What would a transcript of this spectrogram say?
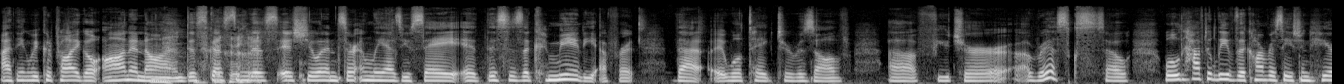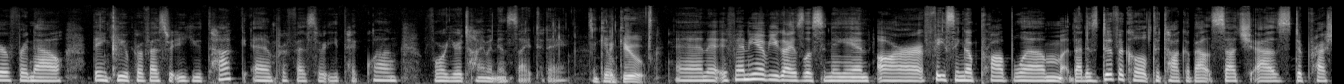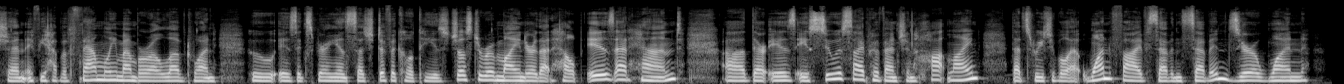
I think we could probably go on and on discussing this issue. And certainly, as you say, it, this is a community effort that it will take to resolve uh, future uh, risks. So we'll have to leave the conversation here for now. Thank you, Professor Lee Tak and Professor Lee Taek Kwang, for your time and insight today. Thank you. Thank you. And if any of you guys listening in are facing a problem that is difficult to talk about, such as depression, if you have a family member or a loved one who is experiencing such difficulties, just a reminder that help is at hand. Uh, there is a suicide prevention hotline that's reachable at 1577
